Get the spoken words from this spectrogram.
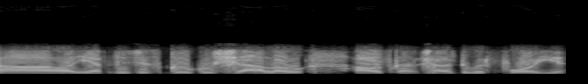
uh, all you have to do is just Google Shiloh. I was going to try to do it for you,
